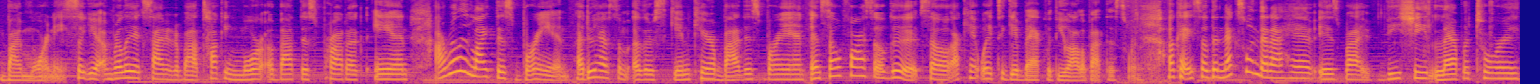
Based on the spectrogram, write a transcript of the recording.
by morning so yeah I'm really excited about talking more about this product and I really like this brand I do have some other skincare by this brand and so far so good. So I can't wait to get back with you all about this one. Okay, so the next one that I have is by Vichy Laboratory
